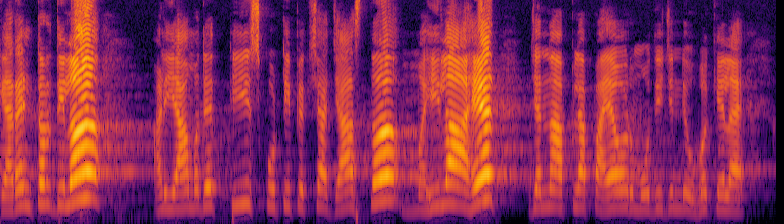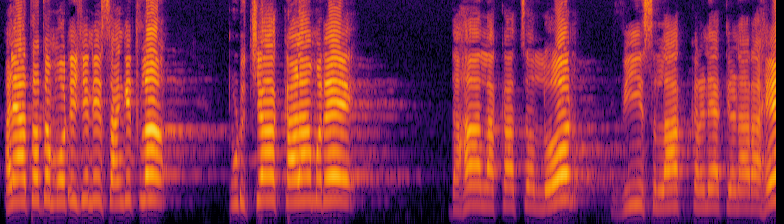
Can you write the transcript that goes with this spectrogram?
गॅरंटर दिलं. आणि यामध्ये तीस कोटीपेक्षा जास्त महिला आहेत ज्यांना आपल्या पायावर मोदीजींनी उभं केलं आहे आणि आता तर मोदीजींनी सांगितलं पुढच्या काळामध्ये दहा लाखाचं लोन वीस लाख करण्यात येणार आहे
